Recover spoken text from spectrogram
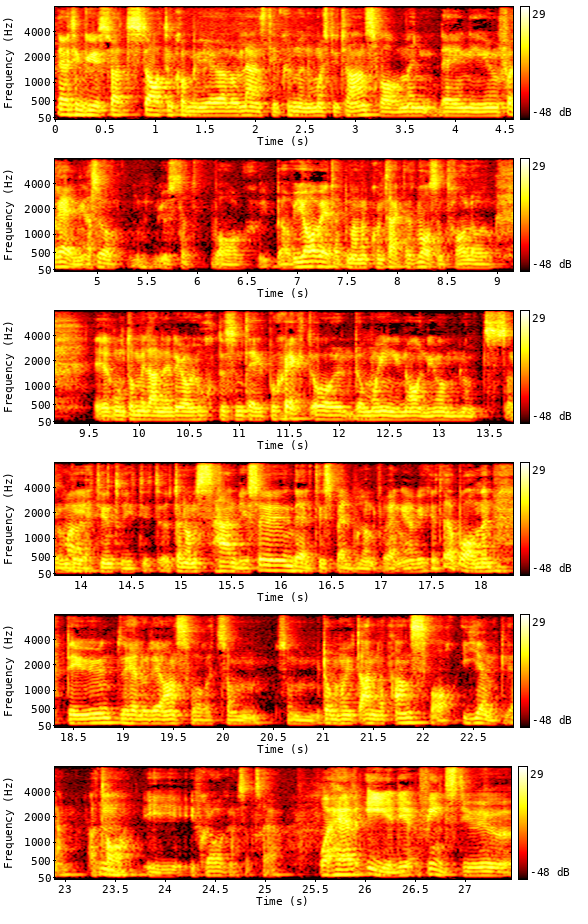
jag tänker just för att staten kommer ju, eller landsting, kommuner måste ju ta ansvar men det är ju en förening. Alltså just att var, jag vet att man har kontaktat vårdcentraler eh, runt om i landet. Har gjort det som ett eget projekt och de har ingen aning om något så de Nej. vet ju inte riktigt. Utan de hänvisar ju en del till spelberoendeföreningar vilket är bra men det är ju inte heller det ansvaret som, som de har ju ett annat ansvar egentligen att ta mm. i, i frågan så att säga. Och här är det, finns det ju,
